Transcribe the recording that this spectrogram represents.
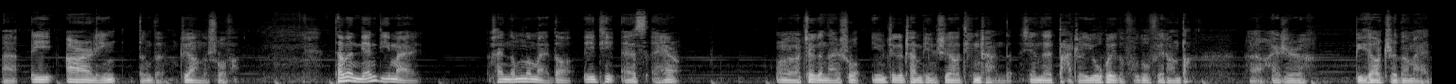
啊 A 二二零等等这样的说法。他问年底买还能不能买到 ATS-L？呃，这个难说，因为这个产品是要停产的，现在打折优惠的幅度非常大啊，还是。比较值得买的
